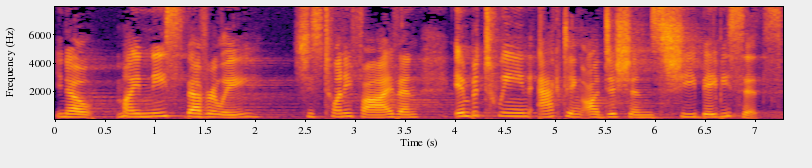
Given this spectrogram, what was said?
You know, my niece Beverly, she's 25, and in between acting auditions, she babysits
